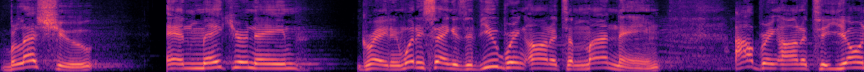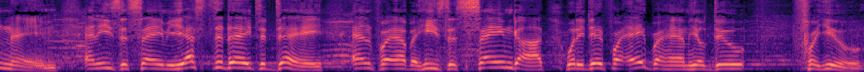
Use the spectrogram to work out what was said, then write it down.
bless you and make your name great. And what he's saying is if you bring honor to my name, I'll bring honor to your name. And he's the same yesterday, today, and forever. He's the same God. What he did for Abraham, he'll do for you.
